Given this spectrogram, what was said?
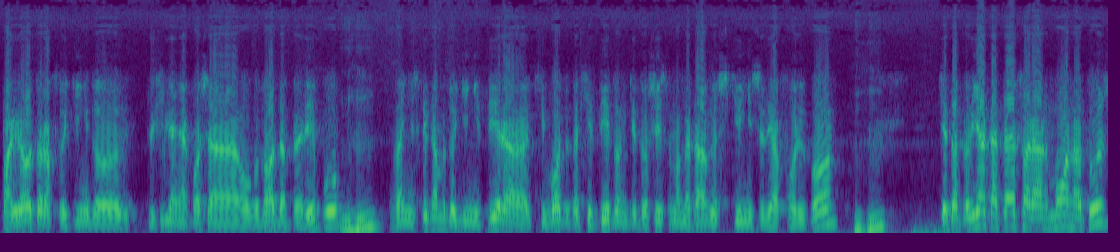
παλιότερο αυτοκίνητο του 1980 περίπου. Mm-hmm. Δανειστήκαμε τον κινητήρα κυβότητα ταχυτήτων και το σύστημα μετάδοσης κίνηση Και τα παιδιά κατέφεραν μόνα τους,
